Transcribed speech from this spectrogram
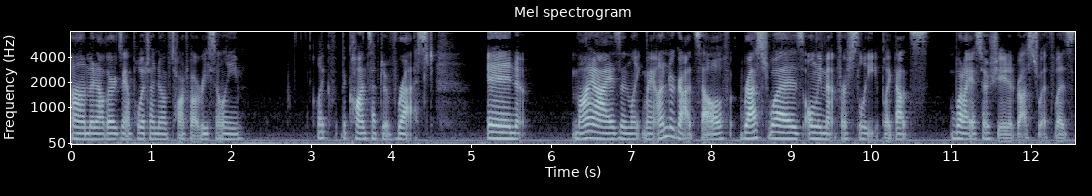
um, another example, which I know I've talked about recently, like the concept of rest. In my eyes and like my undergrad self, rest was only meant for sleep. Like that's what I associated rest with was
